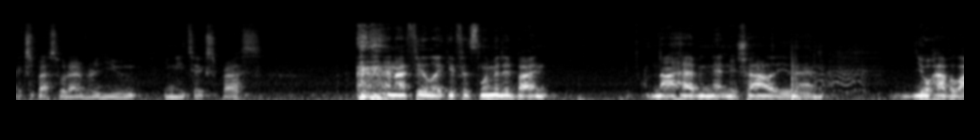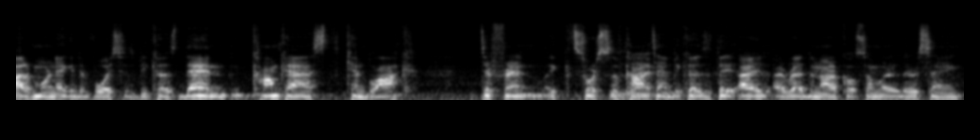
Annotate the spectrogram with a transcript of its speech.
express whatever you you need to express and I feel like if it's limited by not having net neutrality, then you'll have a lot of more negative voices because then Comcast can block different like sources of content because they I, I read an article somewhere they were saying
